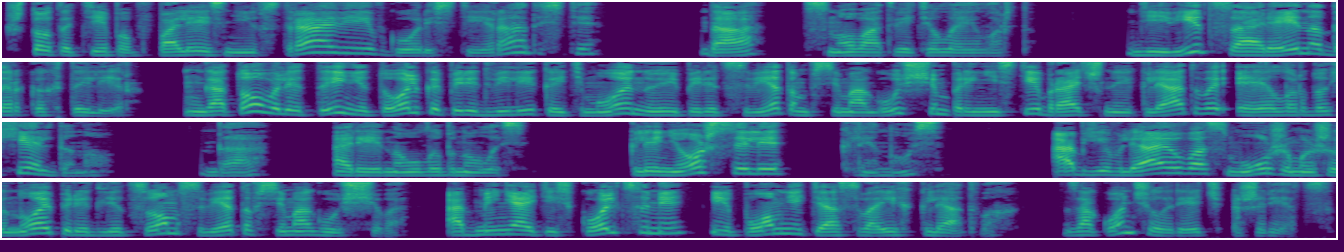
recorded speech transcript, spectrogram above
Что-то типа в болезни и в страве, и в горести и радости. Да, снова ответил Эйлорд. Девица Арейна Даркахтелир, готова ли ты не только перед великой тьмой, но и перед светом всемогущим принести брачные клятвы Эйлорду Хельдену? Да, Арейна улыбнулась. Клянешься ли? Клянусь. Объявляю вас мужем и женой перед лицом света всемогущего. Обменяйтесь кольцами и помните о своих клятвах, закончил речь жрец.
